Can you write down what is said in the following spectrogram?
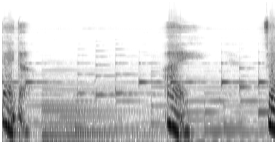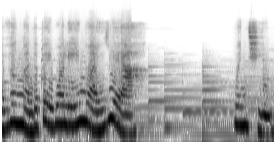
待的爱。在温暖的被窝里暖夜啊，温情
